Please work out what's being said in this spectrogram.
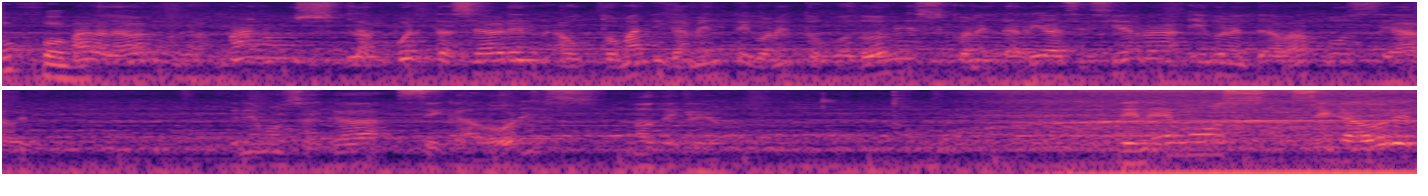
Ojo. para lavarnos las manos. Las puertas se abren automáticamente con estos botones. Con el de arriba se cierra y con el de abajo se abre. Tenemos acá secadores. No te creo. Tenemos secadores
